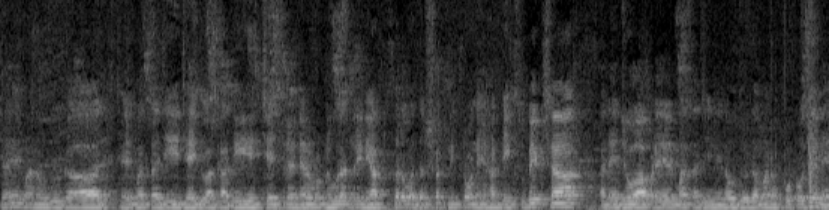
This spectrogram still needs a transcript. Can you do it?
જય માનવ દુર્ગા જય માતાજી, જય દ્વારકાધીશ. ચૈત્ર નવ- નવરાત્રિની આપ સર્વ દર્શક મિત્રોને હાર્દિક શુભેચ્છા. અને જો આપણે માતાજીની નવદુર્ગા માનો ફોટો છે ને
